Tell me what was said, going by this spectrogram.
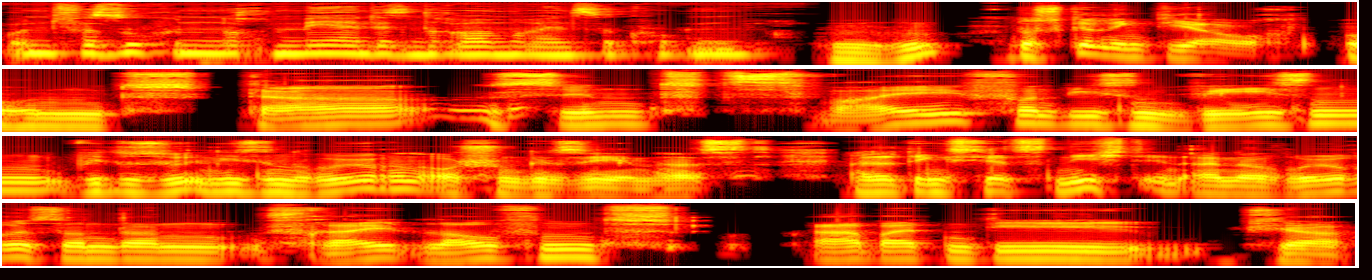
und versuchen noch mehr in diesen Raum reinzugucken. Mhm. Das gelingt dir auch. Und da sind zwei von diesen Wesen, wie du so in diesen Röhren auch schon gesehen hast. Allerdings jetzt nicht in einer Röhre, sondern freilaufend arbeiten die, ja,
